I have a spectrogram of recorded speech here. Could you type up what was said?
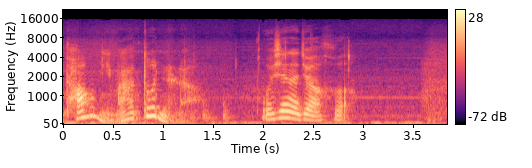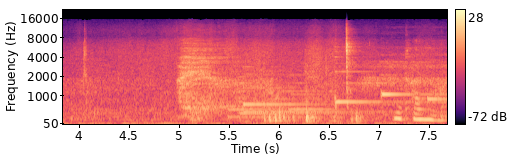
汤你妈炖着呢，我现在就要喝。哎呀，你看看，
